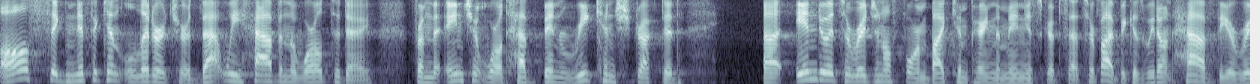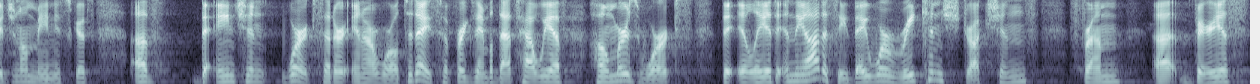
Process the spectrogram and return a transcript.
All significant literature that we have in the world today from the ancient world have been reconstructed uh, into its original form by comparing the manuscripts that survive because we don't have the original manuscripts of the ancient works that are in our world today. So, for example, that's how we have Homer's works, the Iliad and the Odyssey. They were reconstructions from uh, various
